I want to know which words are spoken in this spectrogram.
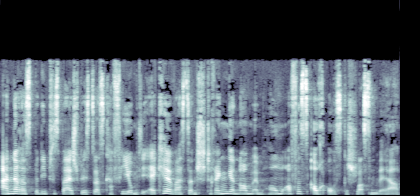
Anderes beliebtes Beispiel ist das Café um die Ecke, was dann streng genommen im Homeoffice auch ausgeschlossen wäre.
